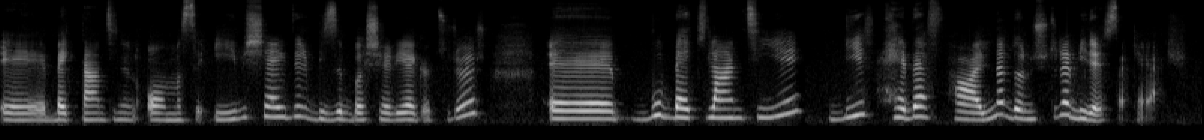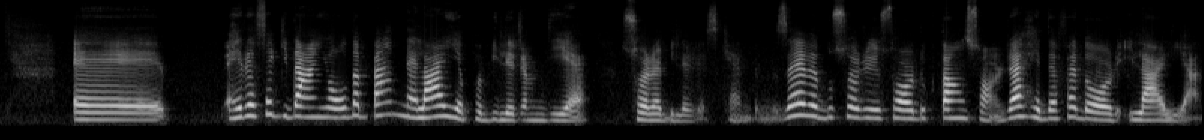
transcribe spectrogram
e, beklentinin olması iyi bir şeydir. Bizi başarıya götürür. E, bu beklentiyi bir hedef haline dönüştürebilirsek eğer. E, hedefe giden yolda ben neler yapabilirim diye sorabiliriz kendimize ve bu soruyu sorduktan sonra hedefe doğru ilerleyen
